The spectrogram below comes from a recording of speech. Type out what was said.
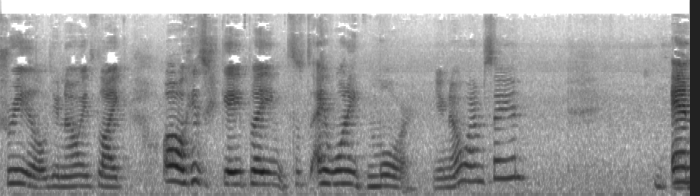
thrill you know? It's like oh he's gay playing so i want it more. You know what i'm saying? And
